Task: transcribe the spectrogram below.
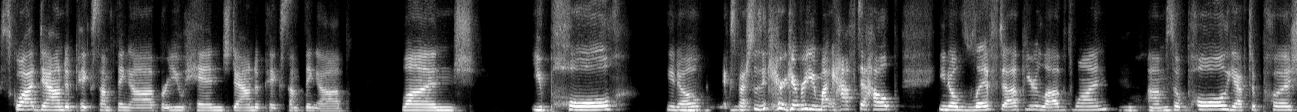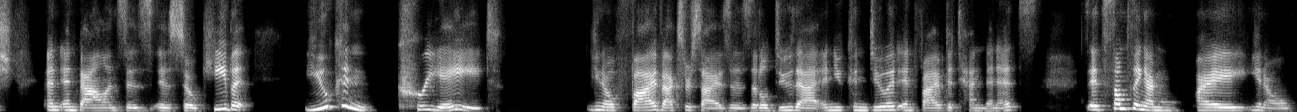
squat down to pick something up, or you hinge down to pick something up, lunge, you pull you know mm-hmm. especially as a caregiver you might have to help you know lift up your loved one. Um, mm-hmm. um, so pull you have to push and and balance is is so key. But you can create you know five exercises that'll do that and you can do it in five to ten minutes. It's something i'm i you know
